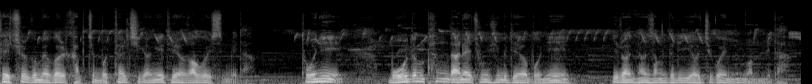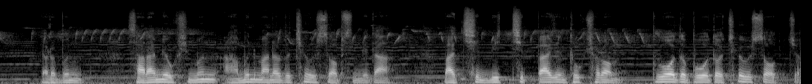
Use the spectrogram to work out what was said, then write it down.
대출 금액을 갚지 못할 지경이 되어가고 있습니다. 돈이 모든 판단의 중심이 되어 보니 이런 현상들이 이어지고 있는 겁니다. 여러분, 사람의 욕심은 아무리 많아도 채울 수 없습니다. 마치 밑이 빠진 독처럼 부어도 부어도 채울 수 없죠.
